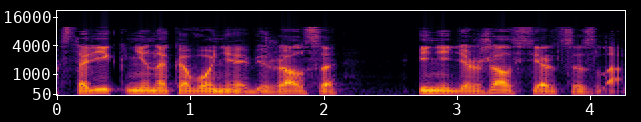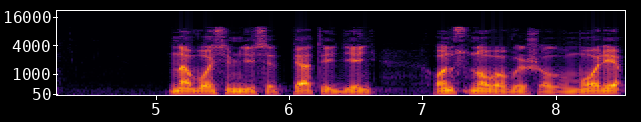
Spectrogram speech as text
Старик ни на кого не обижался и не держал в сердце зла. На 85-й день он снова вышел в море,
